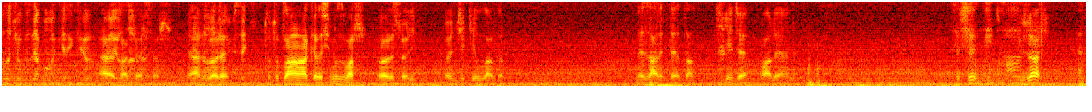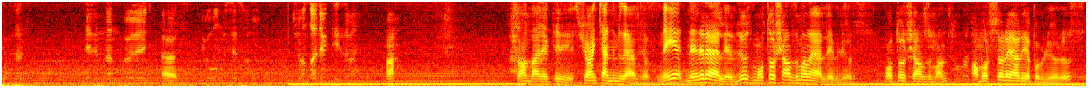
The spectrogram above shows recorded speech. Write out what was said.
Burada çok hızlı yapmamak gerekiyor. Evet yollarda. arkadaşlar. Yani Cezalar böyle tutuklanan arkadaşımız var. Öyle söyleyeyim. Önceki yıllarda. Nezarette yatan gece var yani. Sesi güzel. Sesi güzel. Derinden böyle Evet. yoğun bir ses var. Şu an Dynamic'teyiz değil mi? Hah. Şu an Dynamic'te değiliz. Şu an kendimiz ayarlayacağız. Neye, neleri ayarlayabiliyoruz? Motor şanzıman ayarlayabiliyoruz. Motor şanzıman, amortisör ayarı yapabiliyoruz.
